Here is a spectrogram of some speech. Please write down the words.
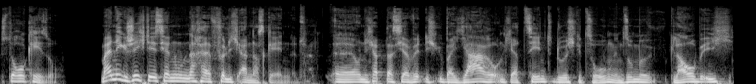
ist doch okay so. Meine Geschichte ist ja nun nachher völlig anders geendet. Äh, und ich habe das ja wirklich über Jahre und Jahrzehnte durchgezogen. In Summe glaube ich,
